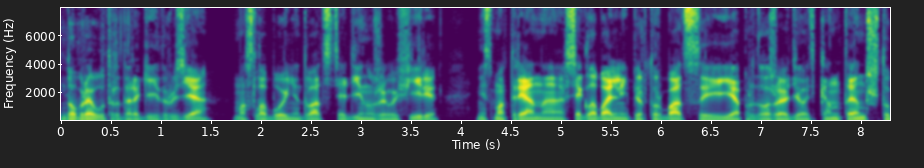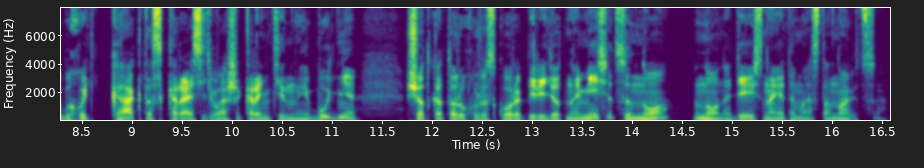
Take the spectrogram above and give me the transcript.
Доброе утро, дорогие друзья. Маслобойня 21 уже в эфире. Несмотря на все глобальные пертурбации, я продолжаю делать контент, чтобы хоть как-то скрасить ваши карантинные будни, счет которых уже скоро перейдет на месяцы, но, но, надеюсь, на этом и остановится.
